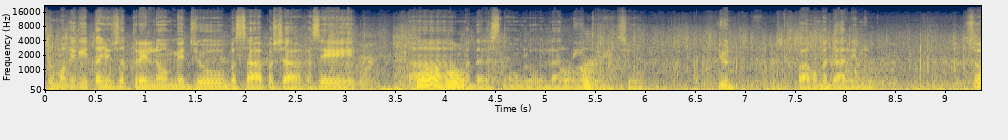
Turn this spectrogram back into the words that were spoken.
So makikita nyo sa trail no, medyo basa pa siya kasi Oh. madalas na umulan dito eh. So yun, hindi pa ako madali nun. So,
